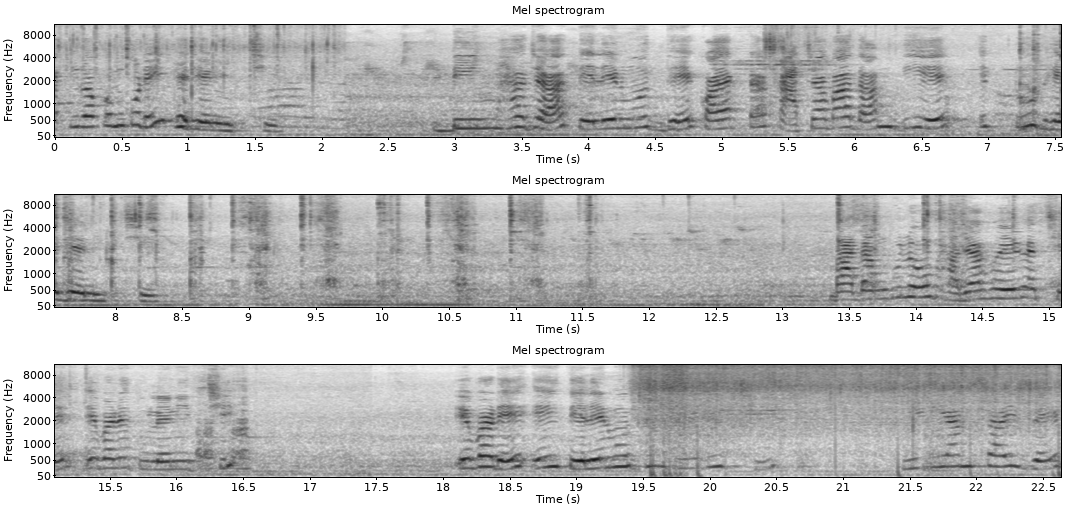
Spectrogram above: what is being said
একই রকম করেই ভেজে নিচ্ছি। ডিম ভাজা তেলের মধ্যে কয়েকটা কাঁচা বাদাম দিয়ে একটু ভেজে নিচ্ছি। বাদামগুলোও ভাজা হয়ে গেছে। এবারে তুলে নিচ্ছি। এবারে এই তেলের মধ্যে দিয়ে দিচ্ছি মিডিয়াম সাইজের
